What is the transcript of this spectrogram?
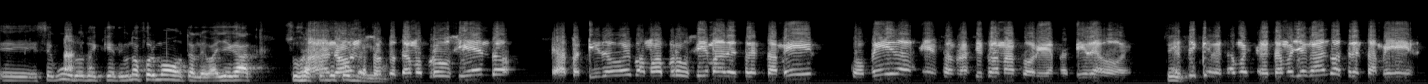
eh, seguro de que de una forma u otra le va a llegar su ración ah, no, nosotros estamos produciendo, a partir de hoy vamos a producir más de 30 mil comidas en San Francisco de Macorís, a partir de hoy. Así que estamos, estamos llegando a 30 mil,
